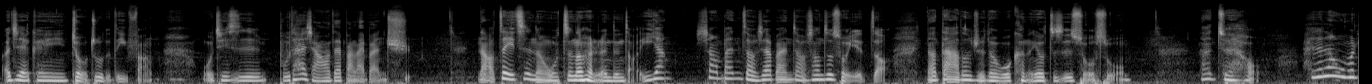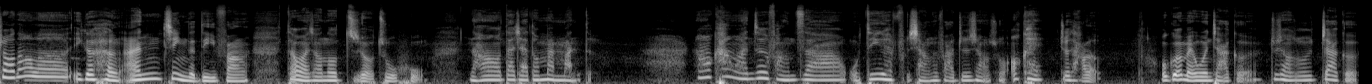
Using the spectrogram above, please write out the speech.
而且可以久住的地方，我其实不太想要再搬来搬去。然后这一次呢，我真的很认真找，一样上班找、下班找、上厕所也找。然后大家都觉得我可能又只是说说，那最后还是让我们找到了一个很安静的地方，到晚上都只有住户，然后大家都慢慢的。然后看完这个房子啊，我第一个想法就是想说，OK，就它了。我根本没问价格，就想说价格，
